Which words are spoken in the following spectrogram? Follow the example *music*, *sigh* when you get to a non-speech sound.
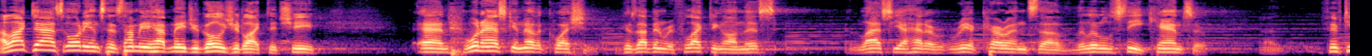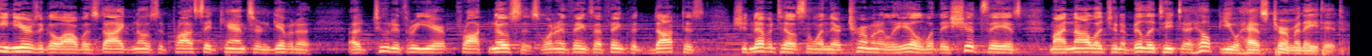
I like to ask audiences how many have major goals you'd like to achieve. And I want to ask you another question because I've been reflecting on this. Last year I had a reoccurrence of the little c, cancer. Uh, 15 years ago, I was diagnosed with prostate cancer and given a, a two to three year prognosis. One of the things I think that doctors should never tell someone they're terminally ill, what they should say is, My knowledge and ability to help you has terminated.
